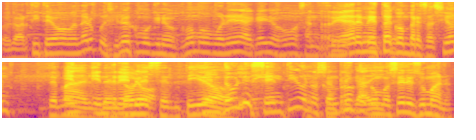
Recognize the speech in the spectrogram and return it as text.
los artistas que vamos a mandar, pues si no es como que nos vamos a poner acá y nos vamos a enredar en esta este conversación. tema en- del- del doble lo- sentido El doble Sí. sentido nos enroca como seres humanos.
